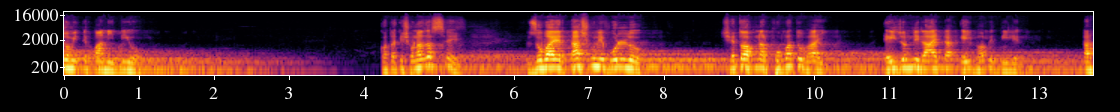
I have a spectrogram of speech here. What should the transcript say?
জমিতে পানি দিও। কথা কি শোনা যাচ্ছে? জুবায়ের তা শুনে বলল, সে তো আপনার ফুফাতো ভাই। এই জন্যই রায়টা এইভাবে দিলেন, তার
